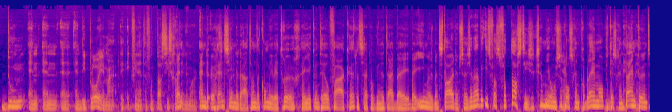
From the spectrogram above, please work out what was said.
doen en, en, en, en deployen? Maar ik vind het een fantastisch gat in de En, markt. en de urgentie inderdaad, want dan kom je weer terug. Je kunt heel vaak, dat zei ik ook in de tijd bij, bij e-mails met startups. Ze we hebben iets wat fantastisch. Ik zeg, maar jongens, het lost geen probleem op. Het is geen nee, pijnpunt.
